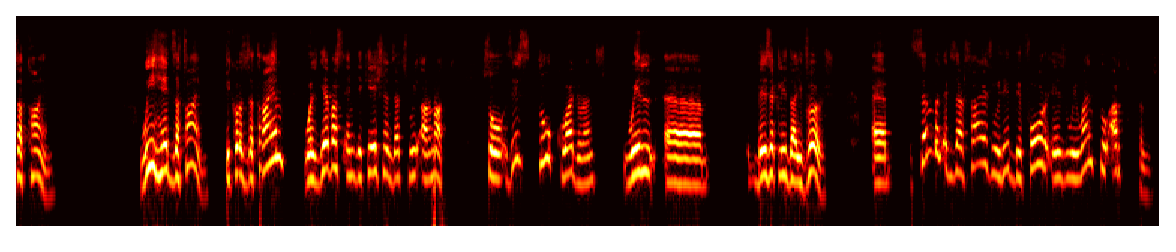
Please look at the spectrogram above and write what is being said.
the time. We hate the time because the time will give us indications that we are not. So these two quadrants will uh, basically diverge. Uh, simple exercise we did before is we went to articles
